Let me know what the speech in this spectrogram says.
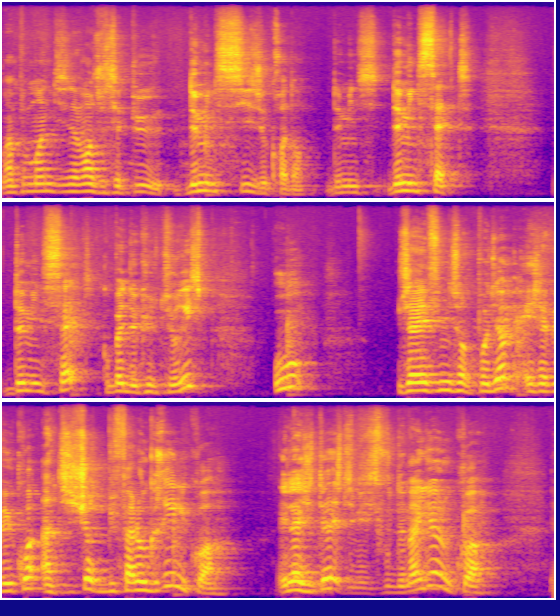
un peu moins de 19 ans, je sais plus, 2006 je crois, dans 2007. 2007, compète de culturisme, où j'avais fini sur le podium et j'avais eu quoi? Un t-shirt Buffalo Grill, quoi. Et là j'étais là, je dis, mais ils de ma gueule quoi?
